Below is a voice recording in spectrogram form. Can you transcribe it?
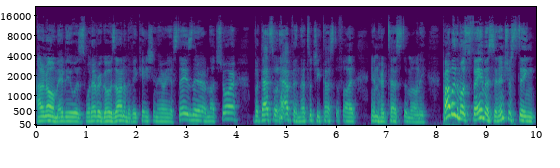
I don't know, maybe it was whatever goes on in the vacation area stays there, I'm not sure. But that's what happened. That's what she testified in her testimony. Probably the most famous and interesting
